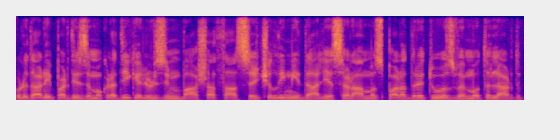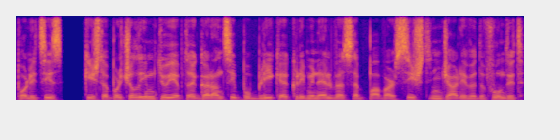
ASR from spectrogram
Kryetari i Partisë Demokratike, Lulzim Basha, tha se qëllimi i daljes së Ramës para drejtuesve më të lartë të policisë kishte për qëllim t'u jepte garanci publike kriminelëve se pavarësisht ngjarjeve të fundit,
